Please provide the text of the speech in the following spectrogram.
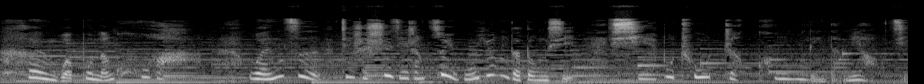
恨我不能画，文字竟是世界上最无用的东西，写不出这空灵的妙计。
